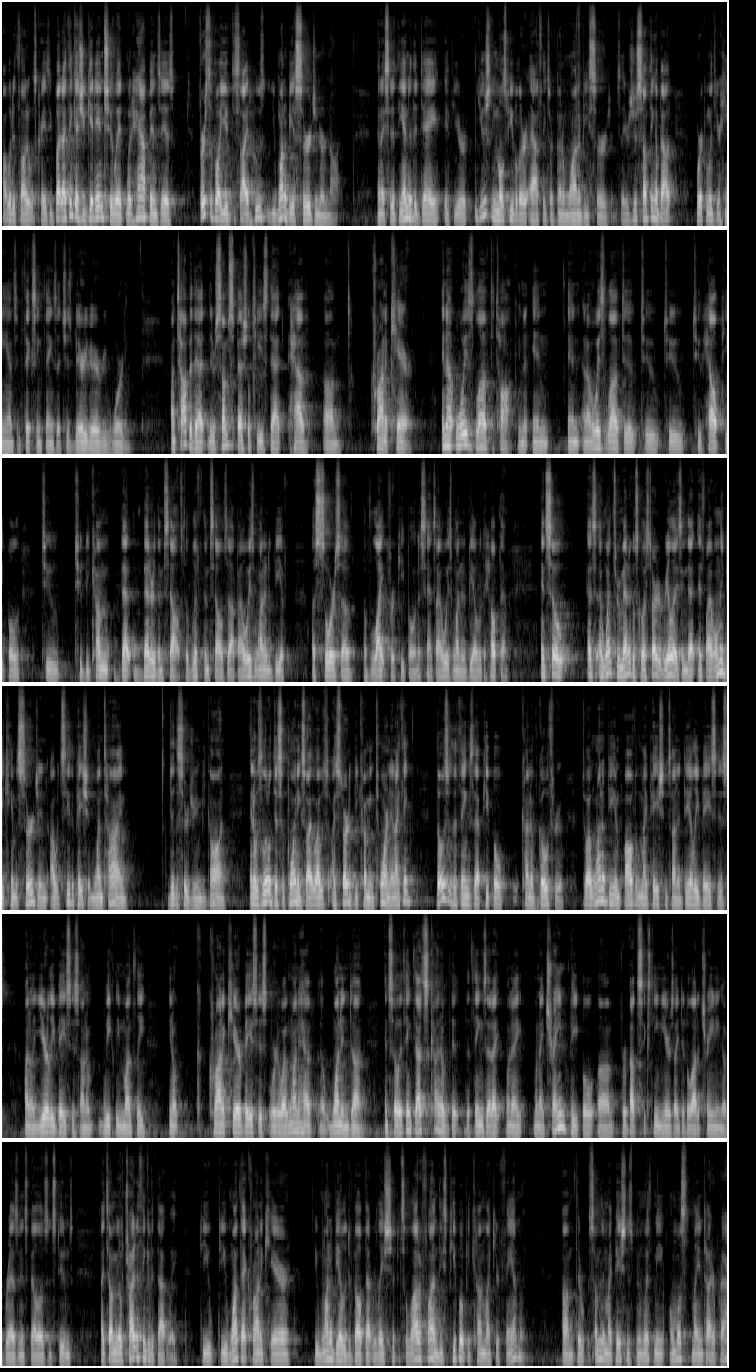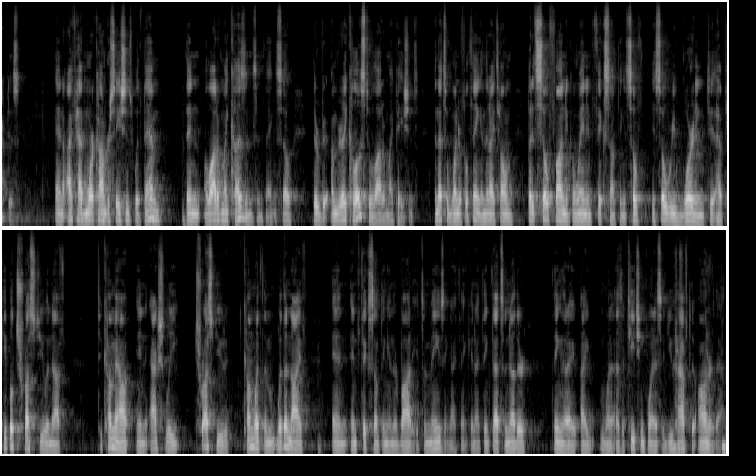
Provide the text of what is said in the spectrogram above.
I would have thought it was crazy. But I think as you get into it, what happens is, first of all, you decide who's you want to be a surgeon or not. And I said, at the end of the day, if you're usually most people that are athletes are going to want to be surgeons. There's just something about working with your hands and fixing things that's just very, very rewarding. On top of that, there's some specialties that have um, chronic care. And I always love to talk and, and, and, and I always love to, to, to, to help people to, to become be- better themselves, to lift themselves up. I always wanted to be a, a source of, of light for people in a sense. I always wanted to be able to help them. And so as I went through medical school, I started realizing that if I only became a surgeon, I would see the patient one time, do the surgery, and be gone. And it was a little disappointing. So I, I, was, I started becoming torn. And I think those are the things that people kind of go through. Do I want to be involved with my patients on a daily basis, on a yearly basis, on a weekly, monthly, you know, c- chronic care basis, or do I want to have uh, one and done? And so I think that's kind of the, the things that I, when I when I train people um, for about 16 years, I did a lot of training of residents, fellows, and students. I tell them, you know, try to think of it that way. Do you do you want that chronic care? You want to be able to develop that relationship. It's a lot of fun. These people become like your family. Um, some of them, my patients, have been with me almost my entire practice, and I've had more conversations with them than a lot of my cousins and things. So I'm very close to a lot of my patients, and that's a wonderful thing. And then I tell them but it's so fun to go in and fix something. It's so it's so rewarding to have people trust you enough to come out and actually trust you to come with them with a knife and and fix something in their body. It's amazing, I think, and I think that's another thing that I, I as a teaching point. I said you have to honor that.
